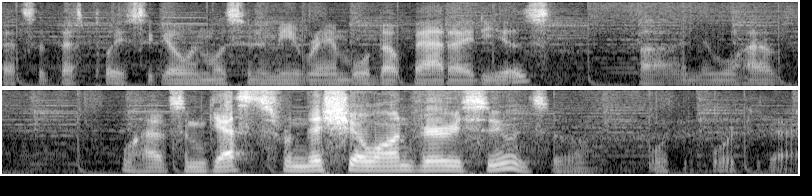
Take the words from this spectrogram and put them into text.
That's the best place to go and listen to me ramble about bad ideas. Uh, and then we'll have we'll have some guests from this show on very soon. So looking forward to that.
